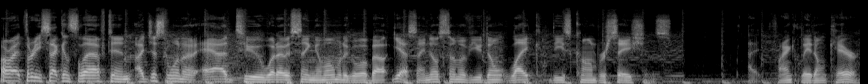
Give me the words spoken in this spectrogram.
All right, 30 seconds left, and I just want to add to what I was saying a moment ago about yes, I know some of you don't like these conversations. I, frankly, I don't care.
